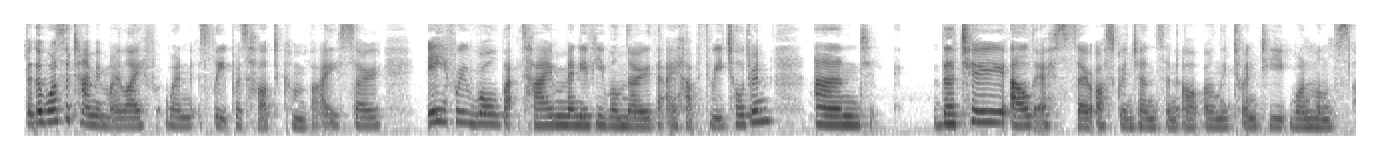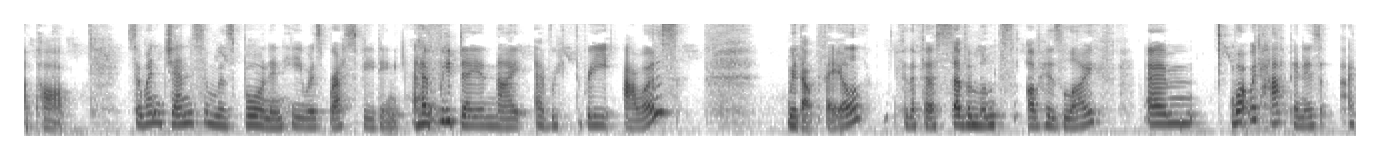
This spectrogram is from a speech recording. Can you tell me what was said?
but there was a time in my life when sleep was hard to come by. So if we roll back time, many of you will know that I have three children, and the two eldest, so Oscar and Jensen, are only 21 months apart. So when Jensen was born and he was breastfeeding every day and night, every three hours, without fail, for the first seven months of his life, um, what would happen is I,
